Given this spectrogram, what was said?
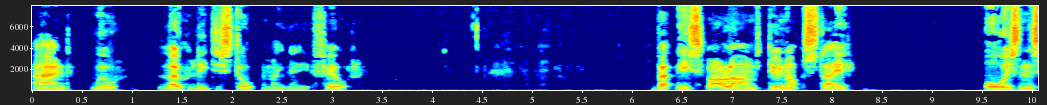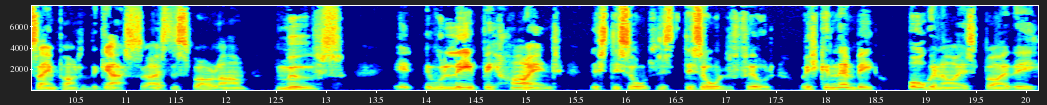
and will locally distort the magnetic field. But these spiral arms do not stay always in the same part of the gas. So as the spiral arm moves, it, it will leave behind this disordered, this disordered field, which can then be organized by the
